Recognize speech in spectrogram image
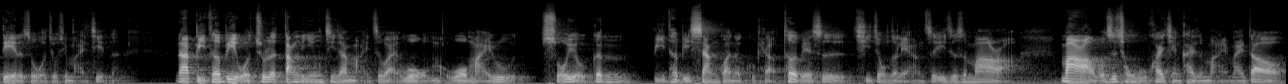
跌的时候，我就去买进了。那比特币，我除了当年用金在买之外，我我买入所有跟比特币相关的股票，特别是其中的两只，一只是 Mara。Mara 我是从五块钱开始买，买到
